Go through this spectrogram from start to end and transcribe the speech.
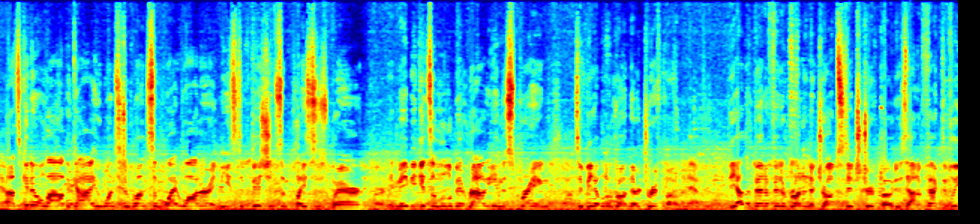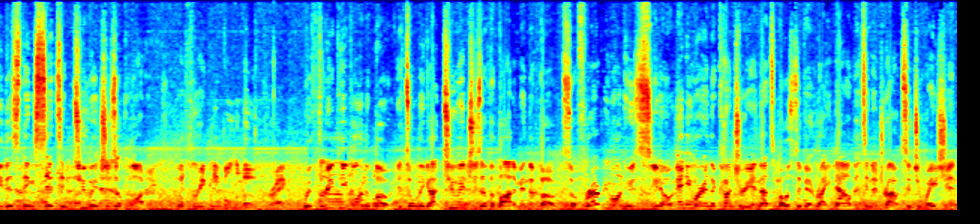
That's going to allow the guy who wants to run some whitewater and needs to fish in some places where it maybe gets a little bit rowdy in the spring to be able to run their drift boat. The other benefit of running a drop stitch drift boat is that effectively this thing sits in two inches of water. With three people in the boat, correct? With three people in the boat, it's only got two inches of the bottom in the boat. So for everyone who's, you know, anywhere in the country, and that's most of it right now that's in a drought situation,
